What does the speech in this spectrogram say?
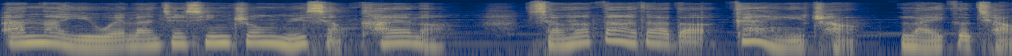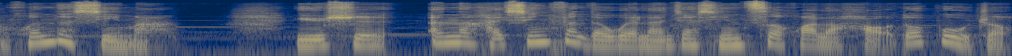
安娜以为蓝嘉欣终于想开了，想要大大的干一场，来一个抢婚的戏码。于是安娜还兴奋地为蓝嘉欣策划了好多步骤，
